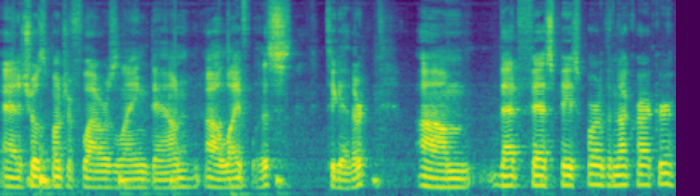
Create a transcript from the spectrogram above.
and it shows a bunch of flowers laying down, uh, lifeless, together. Um, that fast paced part of the Nutcracker.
